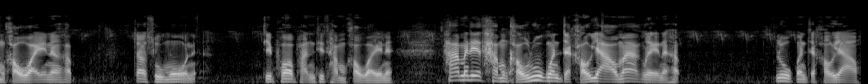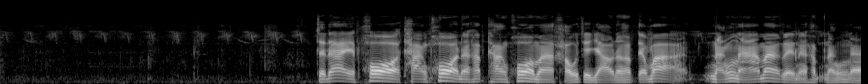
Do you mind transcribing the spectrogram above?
ำเขาไว้นะครับ เจ้าซูโม่เนี่ย ที่พ่อพันธุ์ที่ทำเขาไว้เนี่ย ถ้าไม่ได้ทำเขาลูกมันจะเขายาวมากเลยนะครับ ลูกมันจะเขายาว จะได้พ่อทางพ่อนะครับ ทางพ่อมาเขาจะยาวนะครับ แต่ว่าหนังหนามากเลยนะครับ หนังหนา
